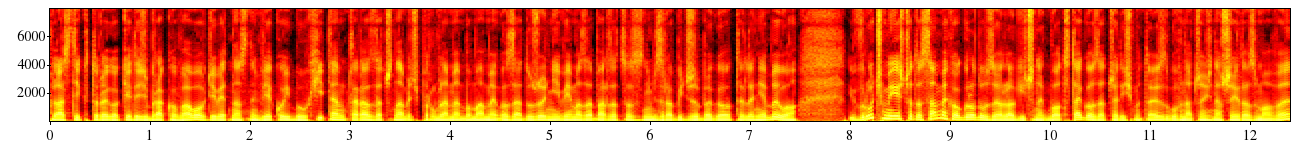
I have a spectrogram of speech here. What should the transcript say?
Plastik, którego kiedyś brakowało w XIX wieku i był hitem, teraz zaczyna być problemem, bo mamy go za dużo i nie wiemy za bardzo, co z nim zrobić, żeby go tyle nie było. I wróćmy jeszcze do samych ogrodów zoologicznych, bo od tego zaczęliśmy, to jest główna część naszej rozmowy.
